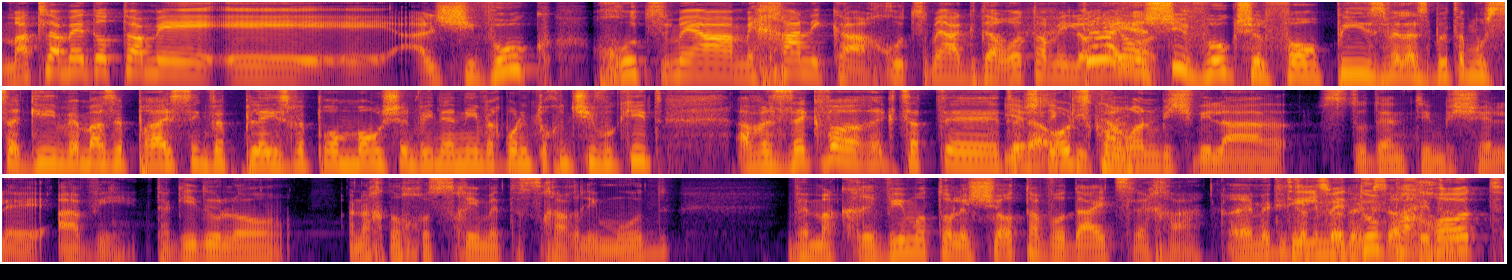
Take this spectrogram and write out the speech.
מה תלמד אותם אה, אה, על שיווק, חוץ מהמכניקה, חוץ מההגדרות המילוניות? תראה, יש שיווק של 4Ps ולהסביר את המושגים ומה זה pricing ו place ו promotion ועניינים ואיך בונים תוכנית שיווקית, אבל זה כבר הרי קצת, אתה יש יודע, לי old school. פתרון בשביל הסטודנטים של אבי. תגידו לו, אנחנו חוסכים את השכר לימוד. ומקריבים אותו לשעות עבודה אצלך. האמת היא, אתה תלמדו צודק, הכי פחות,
